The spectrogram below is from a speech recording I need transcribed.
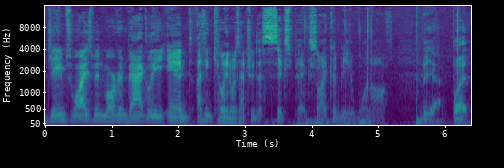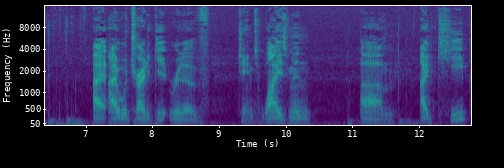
James Wiseman, Marvin Bagley, and I think Killian was actually the sixth pick, so I could be one off. But yeah, but I I would try to get rid of James Wiseman. Um, I'd keep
